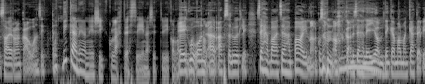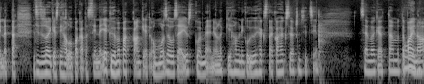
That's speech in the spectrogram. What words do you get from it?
sairaan kauan sitten. Mutta mikä ei ole niin chic, kun lähtee siinä sitten viikolla? Ei kun on, absolutely. Sehän vaan, että sehän painaa, kun se on nahka, niin. niin sehän ei ole mitenkään maailman kätevin, että, että sitten jos oikeasti haluaa pakata sinne. Ja kyllä mä pakkaankin, että on mulla se usein just, kun mä menen jollekin ihan niin kuin 9 tai 8 niin sitten siinä sen voi käyttää, mutta painaa,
